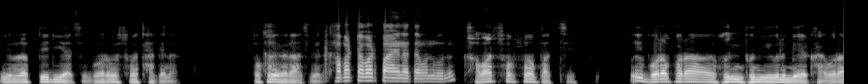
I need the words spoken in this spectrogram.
ওরা পেরিয়ে আছে গরমের সময় থাকে না। তখন এরা আসবে না। খাবার টাবার পায় না তেমন বলুন? খাবার সবসময় পাচ্ছে। ওই বড়া ফড়া হরিণ ফরিণ এগুলো মেরে খায় ওরা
